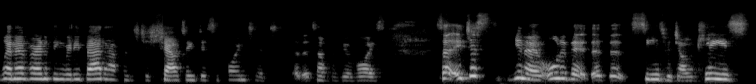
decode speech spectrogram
whenever anything really bad happens, just shouting disappointed at the top of your voice. So it just, you know, all of it, the, the scenes with John Cleese,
